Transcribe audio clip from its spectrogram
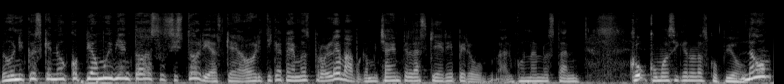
Lo único es que no copió muy bien todas sus historias, que ahorita tenemos problema, porque mucha gente las quiere, pero algunas no están. ¿Cómo, cómo así que no las copió? No,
